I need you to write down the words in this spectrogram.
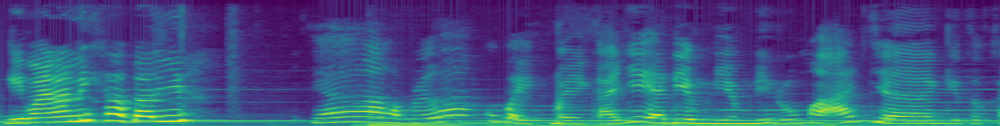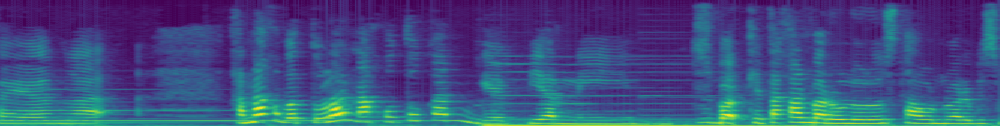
gimana nih kabarnya? ya alhamdulillah aku baik-baik aja ya diam-diam di rumah aja gitu kayak nggak. Karena kebetulan aku tuh kan gap year nih. Terus kita kan baru lulus tahun 2019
